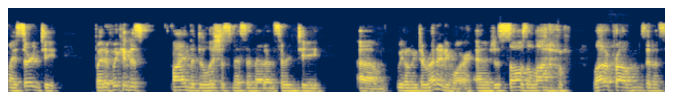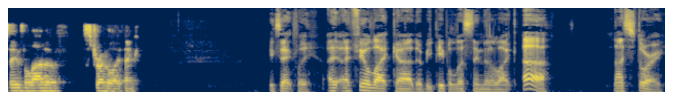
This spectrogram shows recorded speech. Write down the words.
my certainty? But if we can just find the deliciousness in that uncertainty, um, we don't need to run anymore, and it just solves a lot of a lot of problems, and it saves a lot of struggle. I think. Exactly. I, I feel like uh, there'll be people listening that are like, ah, nice story.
